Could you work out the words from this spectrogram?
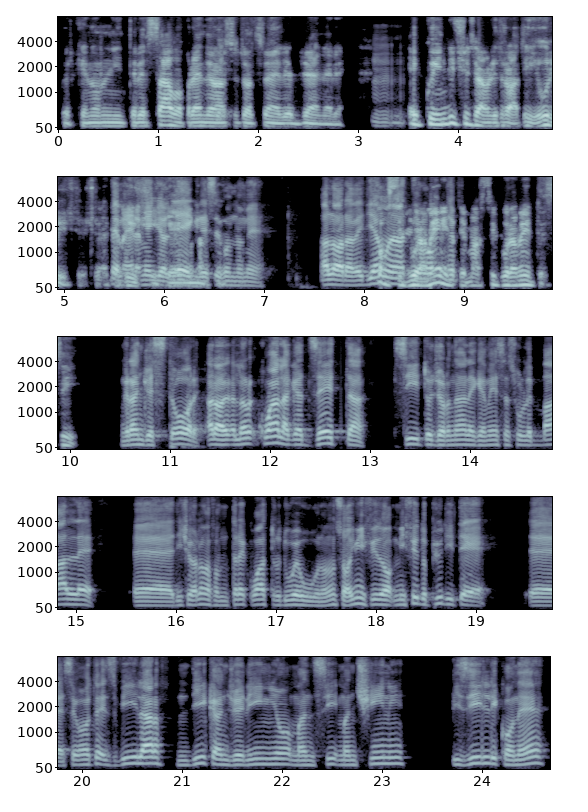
perché non gli interessava prendere una situazione del genere. Mm. E quindi ci siamo ritrovati Juric. Cioè, Beh, ma era meglio Allegri, una... secondo me. Allora, vediamo ma sicuramente, ma sicuramente sì. Gran gestore. Allora, allora, qua la Gazzetta, sito, giornale che ha messo sulle balle, eh, dice Roma fa un 3-4-2-1. Non so, io mi fido, mi fido più di te eh, secondo te Svilar, Dica, Angelino, Manzi, Mancini, Pisilli, Conè,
